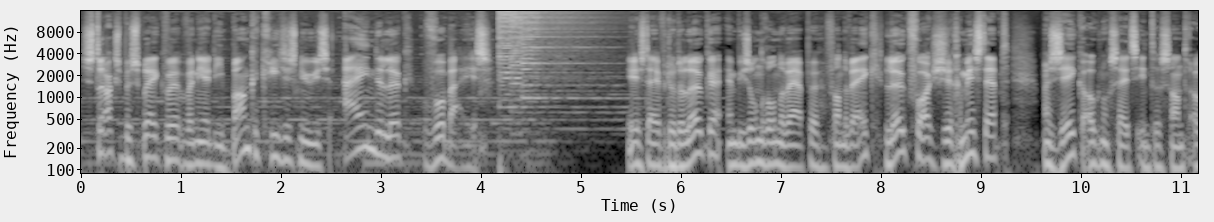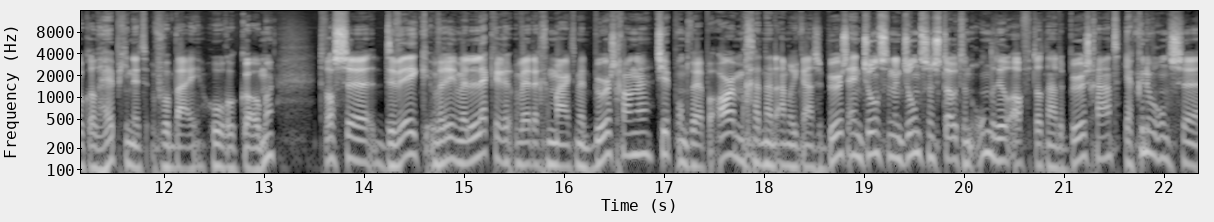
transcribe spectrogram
Straks bespreken we wanneer die bankencrisis nu eens eindelijk voorbij is. Eerst even door de leuke en bijzondere onderwerpen van de week. Leuk voor als je ze gemist hebt, maar zeker ook nog steeds interessant, ook al heb je het voorbij horen komen. Het was uh, de week waarin we lekker werden gemaakt met beursgangen. Chipontwerper ARM gaat naar de Amerikaanse beurs. En Johnson Johnson stoot een onderdeel af dat naar de beurs gaat. Ja, kunnen we ons uh,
